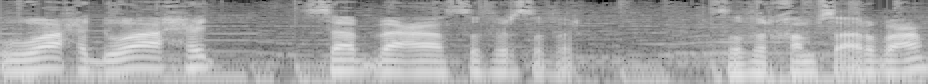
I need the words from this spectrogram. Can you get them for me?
واحد واحد سبعة صفر صفر. صفر خمسة أربعة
